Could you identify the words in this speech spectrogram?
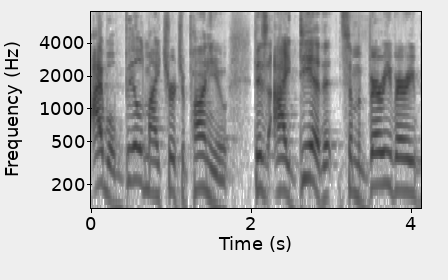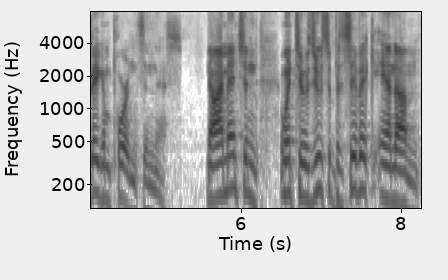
I will build my church upon you. This idea that some very, very big importance in this. Now, I mentioned, went to Azusa Pacific and um,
